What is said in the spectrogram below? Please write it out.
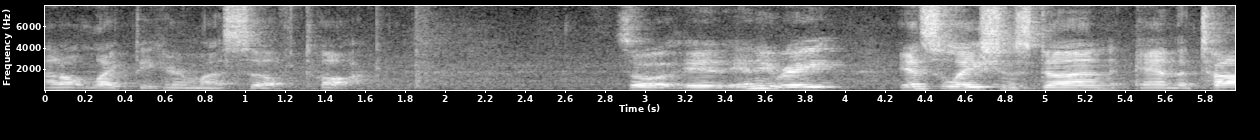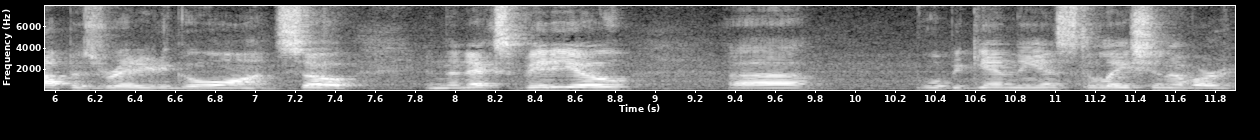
I don't like to hear myself talk. So at any rate insulation's done and the top is ready to go on. So in the next video uh, we'll begin the installation of our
